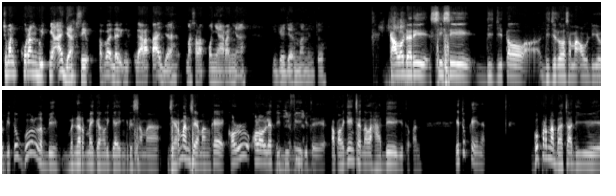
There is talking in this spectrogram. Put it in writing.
cuman kurang duitnya aja sih apa dari nggak rata aja masalah penyiarannya Liga Jerman itu. Kalau dari sisi digital digital sama audio gitu, gue lebih bener megang Liga Inggris sama Jerman sih emang kayak kalau kalau lihat di Bener, TV bener. gitu ya, apalagi yang channel HD gitu kan, itu kayaknya gue pernah baca di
